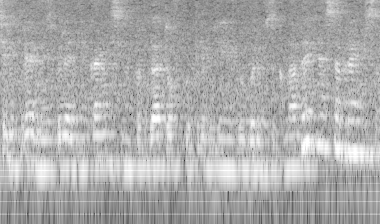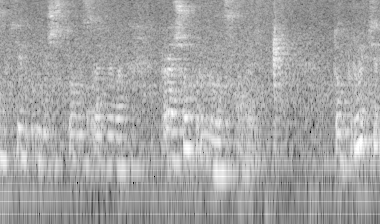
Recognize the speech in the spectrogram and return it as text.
территориальной избирательной комиссии на подготовку и проведение выборов в законодательное собрание Санкт-Петербурга 6 созыва. Прошу проголосовать. Кто против?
